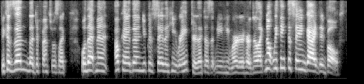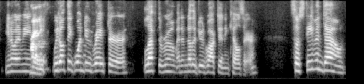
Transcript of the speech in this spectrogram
Because then the defense was like, well, that meant, okay, then you could say that he raped her. That doesn't mean he murdered her. And they're like, no, we think the same guy did both. You know what I mean? Right. We don't think one dude raped her, left the room, and another dude walked in and kills her. So Stephen Down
